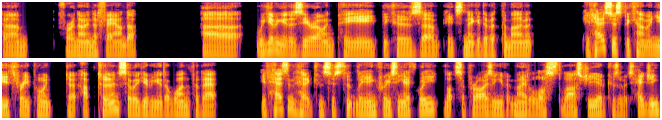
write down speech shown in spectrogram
um, for an owner founder. Uh, we're giving it a zero in PE because um, it's negative at the moment. It has just become a new three point uh, upturn, so we're giving it a one for that. It hasn't had consistently increasing equity, not surprising if it made a loss last year because of its hedging.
